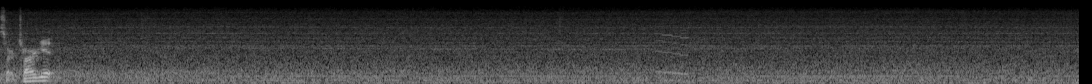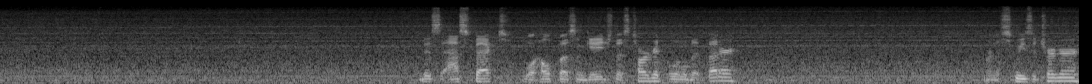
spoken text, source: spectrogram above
Here's our target. This aspect will help us engage this target a little bit better. We're going to squeeze the trigger.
